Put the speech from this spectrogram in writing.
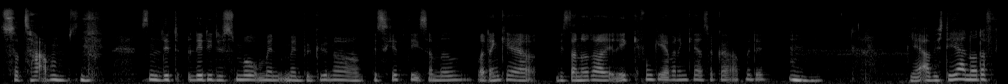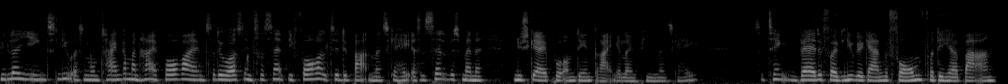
så tager dem sådan, sådan lidt, lidt i det små, men, men begynder at beskæftige sig med, hvordan kan jeg, hvis der er noget, der ikke fungerer, hvordan kan jeg så gøre op med det? Mm. Ja, og hvis det her er noget, der fylder i ens liv, altså nogle tanker, man har i forvejen, så er det jo også interessant i forhold til det barn, man skal have. Altså selv hvis man er nysgerrig på, om det er en dreng eller en pige, man skal have. Så tænk, hvad er det for et liv, jeg gerne vil forme for det her barn?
